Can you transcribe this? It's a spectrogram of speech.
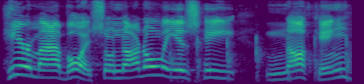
hear my voice. So not only is he knocking,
